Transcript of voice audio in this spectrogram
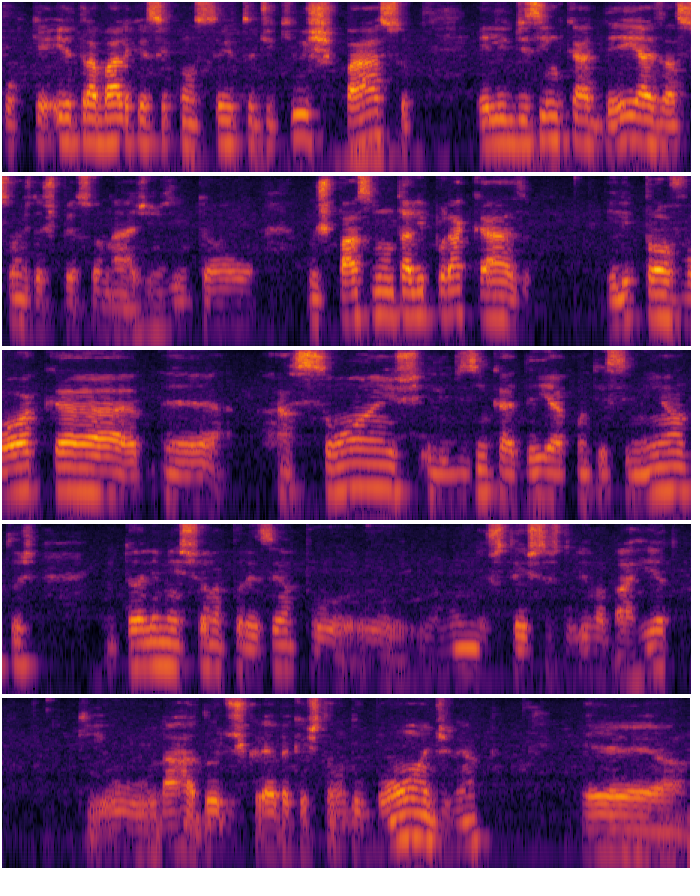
porque ele trabalha com esse conceito de que o espaço ele desencadeia as ações das personagens. Então, o espaço não está ali por acaso. Ele provoca é, ações, ele desencadeia acontecimentos. Então, ele menciona, por exemplo, um dos textos do Lima Barreto, que o narrador descreve a questão do bonde, né? É, eu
